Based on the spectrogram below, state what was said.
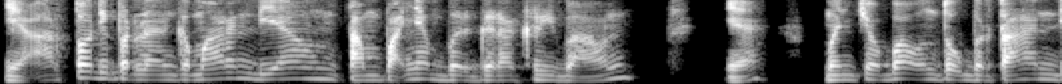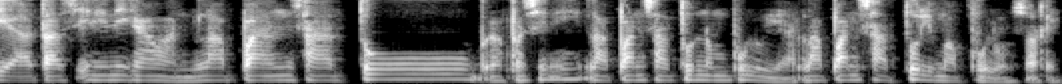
Ya, Arto di perdana kemarin dia tampaknya bergerak rebound, ya, mencoba untuk bertahan di atas ini nih kawan. 81 berapa sih ini? 8160 ya, 8150, sorry.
